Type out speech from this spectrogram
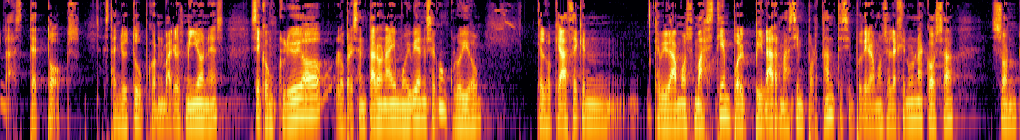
las TED Talks, está en YouTube con varios millones, se concluyó, lo presentaron ahí muy bien, se concluyó que lo que hace que, vivamos más tiempo, el pilar más importante, si pudiéramos elegir una cosa, son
